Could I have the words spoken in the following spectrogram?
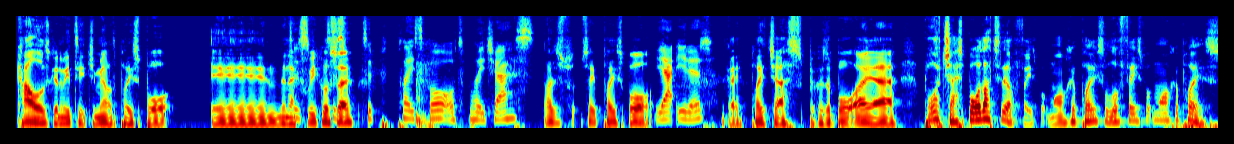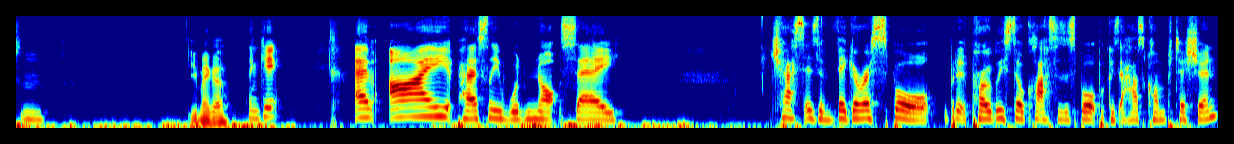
Cal is going to be teaching me how to play sport in the next To- week or to- so. To play sport or to play chess. Did I just say play sport. Yeah, you did. Okay, play chess because I bought a uh, bought a chessboard actually off Facebook Marketplace. I love Facebook Marketplace. Mm. You may go. Thank you. Um, I personally would not say chess is a vigorous sport, but it probably still classes as a sport because it has competition.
